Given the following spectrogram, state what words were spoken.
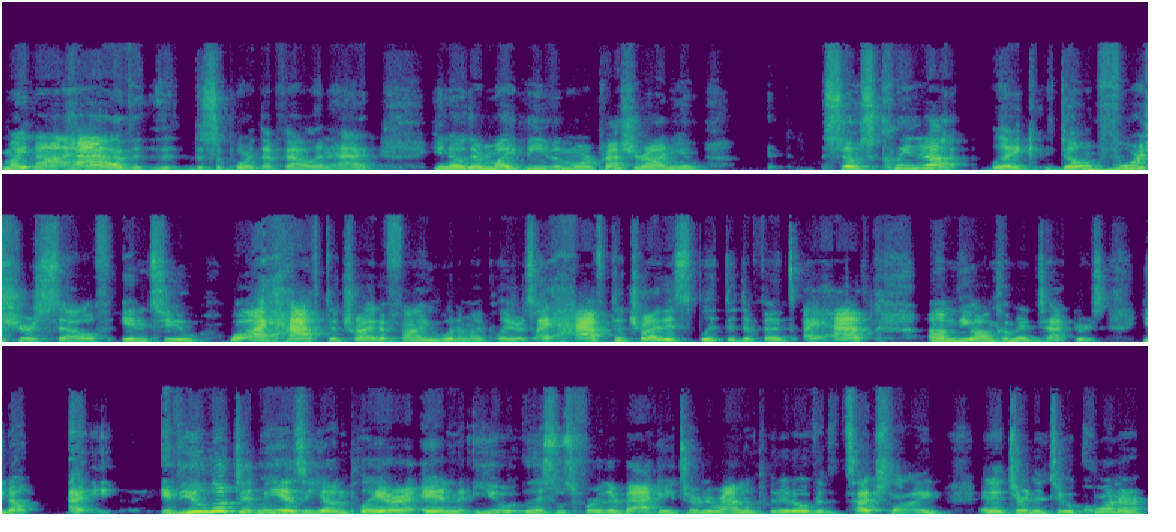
might not have the, the, support that Phallon had. You know, there might be even more pressure on you so clean it up. Like don't mm-hmm. force yourself into well i have to try to find one of my players. I have to try to split the defense. I have um the oncoming attackers. You know i if you looked at me as a young player and you this was further back and you turned around and put it over the touch line and it turned into a corner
